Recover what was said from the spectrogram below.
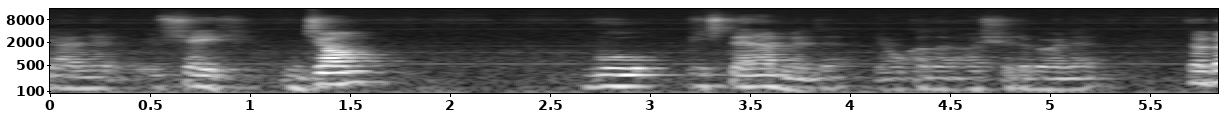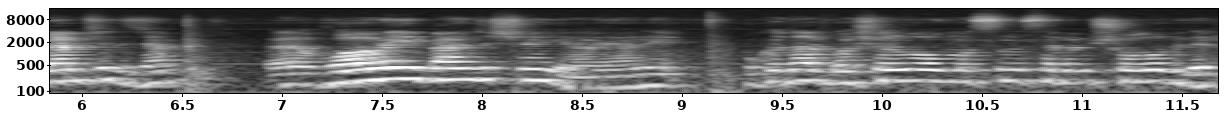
Yani şey cam bu hiç denenmedi. Ya o kadar aşırı böyle. Ya ben bir şey diyeceğim. Ee, Huawei bence şey ya yani bu kadar başarılı olmasının sebebi şu olabilir.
